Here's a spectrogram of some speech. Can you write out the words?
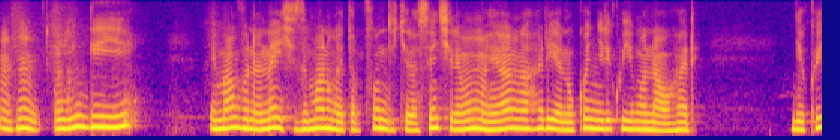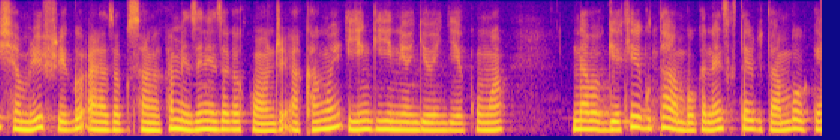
Mhm, iyi ngiyi impamvu nanayishyizemo hano nkahita mpfundikira sinshyiremo umuheha nka hariya ni uko nyiri kuyinywa ntawe uhari. Ngiye kuyishyira muri firigo araza gusanga kameze neza gakonje akanywe iyi ngiyi niyo ngewe ngiye kunywa. Nababwiye ko iri gutambuka nzi ko itari butambuke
